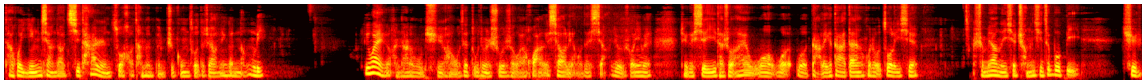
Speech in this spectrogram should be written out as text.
它会影响到其他人做好他们本职工作的这样的一个能力。另外一个很大的误区哈，我在读这本书的时候，我还画了个笑脸。我在想，就是说，因为这个谢一他说，哎，我我我打了一个大单，或者我做了一些。什么样的一些成绩，这不比去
